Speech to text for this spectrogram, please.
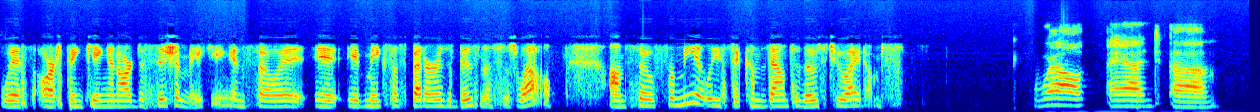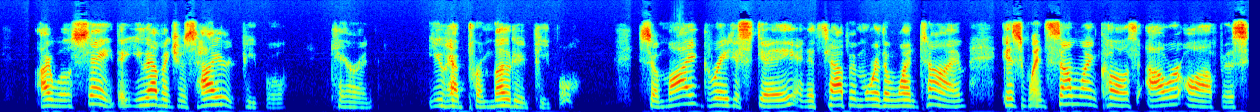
with our thinking and our decision making. And so it, it, it, makes us better as a business as well. Um, so for me, at least, it comes down to those two items. Well, and um, I will say that you haven't just hired people, Karen, you have promoted people. So my greatest day, and it's happened more than one time, is when someone calls our office,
